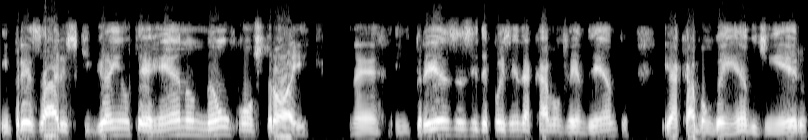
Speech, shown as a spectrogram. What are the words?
empresários que ganham terreno não constroem. Né, empresas e depois ainda acabam vendendo e acabam ganhando dinheiro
